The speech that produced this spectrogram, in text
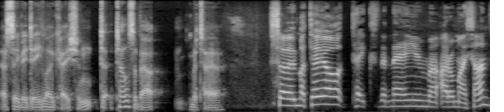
a CBD location. T- tell us about Matteo. So Matteo takes the name out of my son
